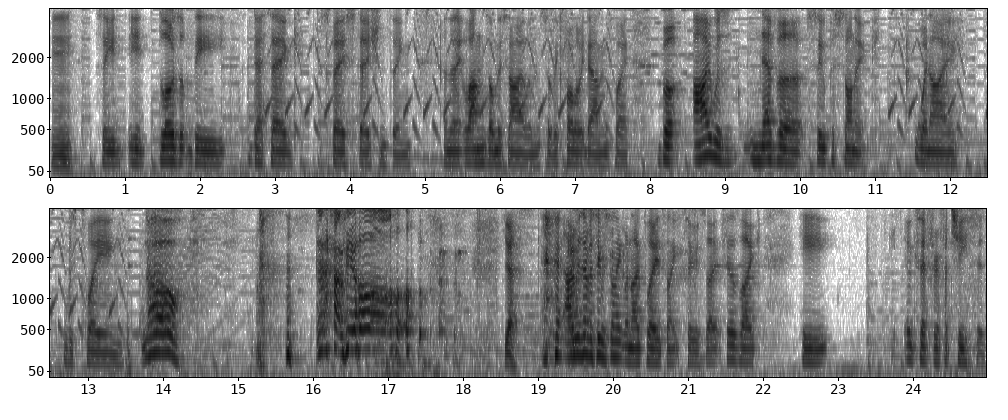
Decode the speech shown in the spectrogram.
Hmm. So he, he blows up the Death Egg space station thing, and then it lands on this island. So they follow it down in the plane. But I was never Super Sonic when I was playing No. Damn you all. Yes. I was never Super Sonic when I played Sonic 2, so it feels like he, except for if I cheated.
